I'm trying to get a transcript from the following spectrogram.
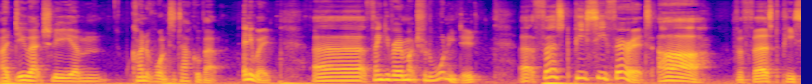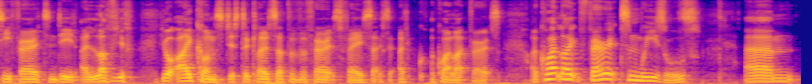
I do actually um, kind of want to tackle that. Anyway, uh, thank you very much for the warning, dude. Uh, first PC ferret. Ah, the first PC ferret indeed. I love you, your icons, just a close up of a ferret's face. I, I, quite like ferrets. I quite like ferrets and weasels. Um,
